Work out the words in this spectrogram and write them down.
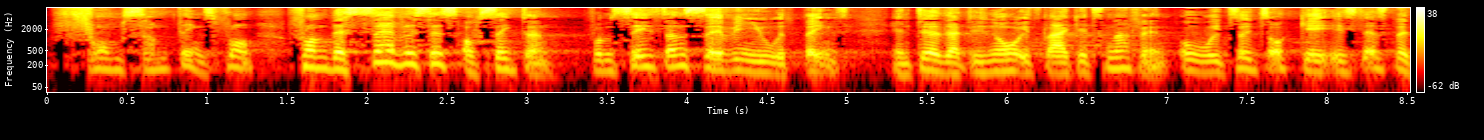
from some things, from, from the services of Satan, from Satan serving you with things and tell that you know it's like it's nothing. Oh, it's it's okay. It's just that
